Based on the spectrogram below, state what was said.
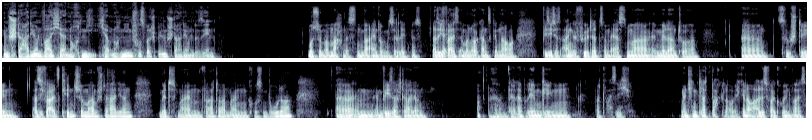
Im Stadion war ich ja noch nie. Ich habe noch nie ein Fußballspiel im Stadion gesehen. Musst du immer machen, das ist ein beeindruckendes Erlebnis. Also ich ja. weiß immer noch ganz genau, wie sich das angefühlt hat, zum ersten Mal im Millantor äh, zu stehen. Also ich war als Kind schon mal im Stadion mit meinem Vater und meinem großen Bruder äh, im, im Weserstadion. Äh, Werder Bremen gegen, was weiß ich, Mönchengladbach, glaube ich. Genau, alles war grün-weiß.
